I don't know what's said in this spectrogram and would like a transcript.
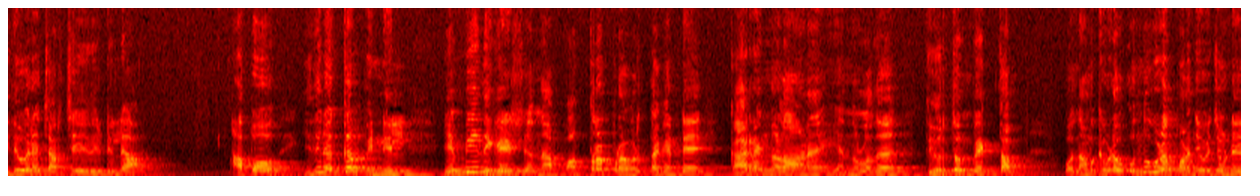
ഇതുവരെ ചർച്ച ചെയ്തിട്ടില്ല. അപ്പോൾ ഇതിനൊക്കെ പിന്നിൽ എം ബി നികേഷ് എന്ന പത്രപ്രവർത്തകന്റെ കരങ്ങളാണ് എന്നുള്ളത് തീർത്തും വ്യക്തം. അപ്പോൾ നമുക്കിവിടെ ഒന്നുകൂടെ പറഞ്ഞു വെച്ചുകൊണ്ട്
